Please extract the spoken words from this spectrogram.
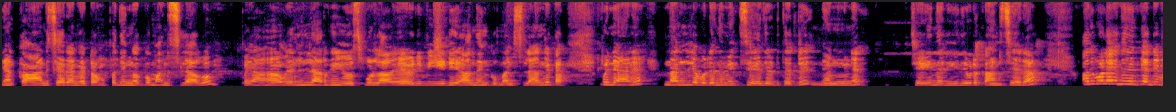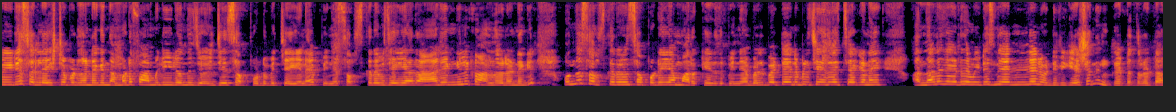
ഞാൻ കാണിച്ചു തരാം കേട്ടോ. അപ്പോൾ നിങ്ങൾക്ക് മനസ്സിലാകും അപ്പോൾ എല്ലാവർക്കും യൂസ്ഫുള്ളായ ഒരു വീഡിയോ ആണെന്ന് നിങ്ങൾക്ക് മനസ്സിലാകും കേട്ടോ. അപ്പോൾ ഞാൻ നല്ലപോലെ ഒന്ന് മിക്സ് ചെയ്തെടുത്തിട്ട് ഞാൻ ചെയ്യുന്ന രീതി ഇവിടെ കാണിച്ചു തരാം. അതുപോലെ തന്നെ നിങ്ങൾക്ക് എന്റെ വീഡിയോസ് എല്ലാം ഇഷ്ടപ്പെടുന്നുണ്ടെങ്കിൽ നമ്മുടെ ഫാമിലിയിലൊന്ന് ജോയിൻ ചെയ്ത് സപ്പോർട്ട് ചെയ്യണേ. പിന്നെ സബ്സ്ക്രൈബ് ചെയ്യാതെ ആരെങ്കിലും കാണുന്നവരുണ്ടെങ്കിൽ ഒന്ന് സബ്സ്ക്രൈബ് സപ്പോർട്ട് ചെയ്യാൻ മറക്കരുത്. പിന്നെ ബെൽ ബട്ടൺ എനബിൾ ചെയ്ത് വെച്ചേക്കണേ. എന്നാലും ഞാൻ ഇടുന്ന വീഡിയോസിന്റെ എല്ലാ നോട്ടിഫിക്കേഷൻ നിങ്ങൾക്ക് കിട്ടത്തുള്ളൂ കേട്ടോ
